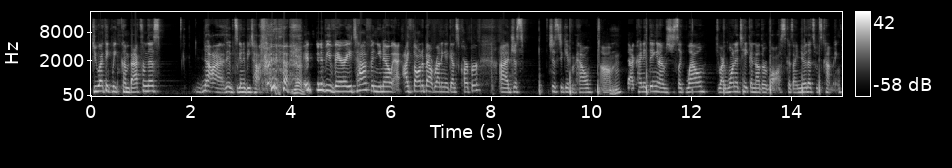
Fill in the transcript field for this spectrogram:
do I think we can come back from this? Nah, it's going to be tough. yeah. It's going to be very tough. And, you know, I, I thought about running against Carper uh, just just to give him hell, um, mm-hmm. that kind of thing. And I was just like, well, do I want to take another loss? Because I know that's what's coming.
